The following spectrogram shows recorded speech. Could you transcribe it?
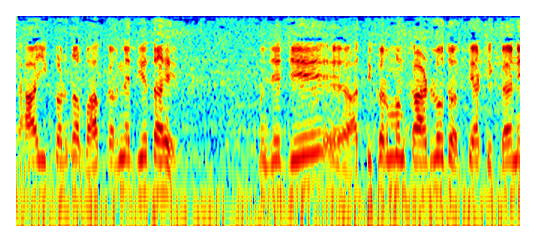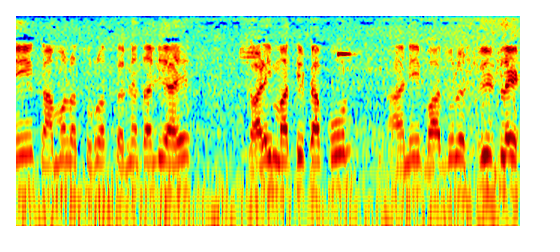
हा इकडचा भाग करण्यात येत आहे. म्हणजे जे अतिक्रमण काढलं होतं त्या ठिकाणी कामाला सुरुवात करण्यात आली आहे. काळी माती टाकून आणि बाजूला स्ट्रीट लाइट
